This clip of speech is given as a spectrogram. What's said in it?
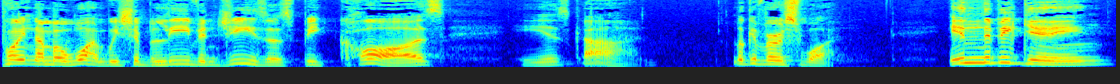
Point number one, we should believe in Jesus because He is God. Look at verse 1. In the beginning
